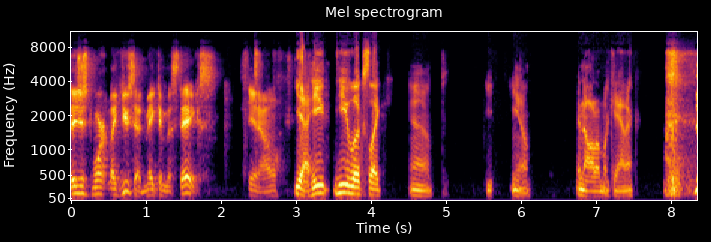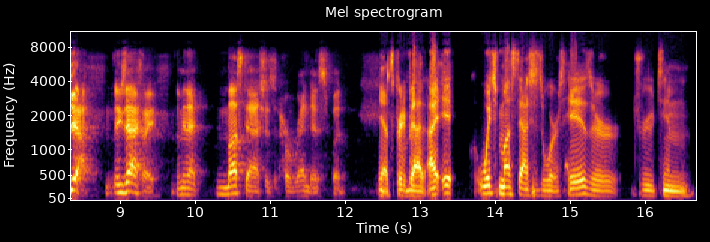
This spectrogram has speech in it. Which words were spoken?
they just weren't like you said making mistakes, you know. Yeah, he he looks like you know, you know an auto mechanic. Yeah, exactly. I mean, that mustache is horrendous, but Yeah, it's pretty bad. I it, which mustache is worse, his or Drew Tim?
